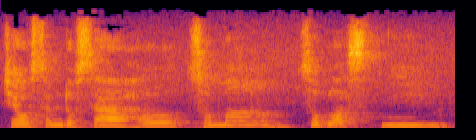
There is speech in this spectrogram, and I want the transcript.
čeho jsem dosáhl, co mám, co vlastním,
